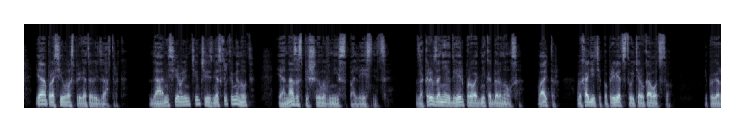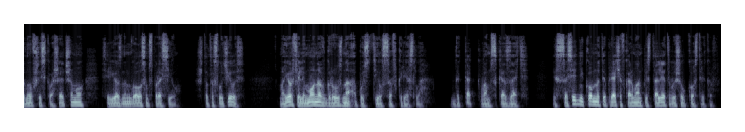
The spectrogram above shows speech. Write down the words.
— «я просил вас приготовить завтрак». «Да, месье Валентин, через несколько минут» и она заспешила вниз по лестнице. Закрыв за нею дверь, проводник обернулся. «Вальтер, выходите, поприветствуйте руководство». И, повернувшись к вошедшему, серьезным голосом спросил. «Что-то случилось?» Майор Филимонов грузно опустился в кресло. «Да как вам сказать?» Из соседней комнаты, пряча в карман пистолет, вышел Костриков.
